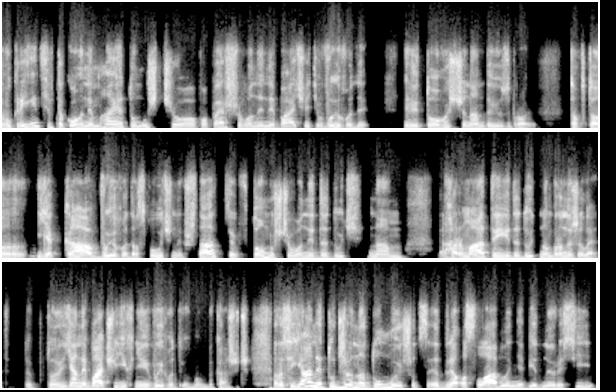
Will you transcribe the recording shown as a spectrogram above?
в українців такого немає, тому що, по-перше, вони не бачать вигоди від того, що нам дають зброю. Тобто, яка вигода Сполучених Штатів в тому, що вони дадуть нам гармати і дадуть нам бронежилети? Тобто я не бачу їхньої вигоди, умовно кажучи. Росіяни тут же надумують, що це для ослаблення бідної Росії.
